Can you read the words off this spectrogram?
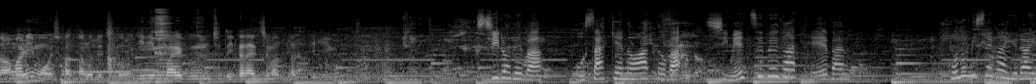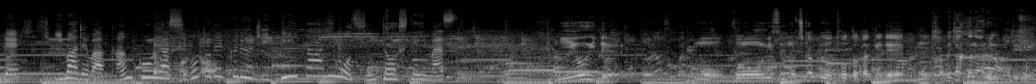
あまりにも美味しかったのでちょっと2人前分ちょっといただいてしまったっていう釧路ではお酒の後はしめ粒が定番。この店が由来で今では観光や仕事で来るリピーターにも浸透しています。匂いでもうこのお店の近くを通っただけでもう食べたくなるっていう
